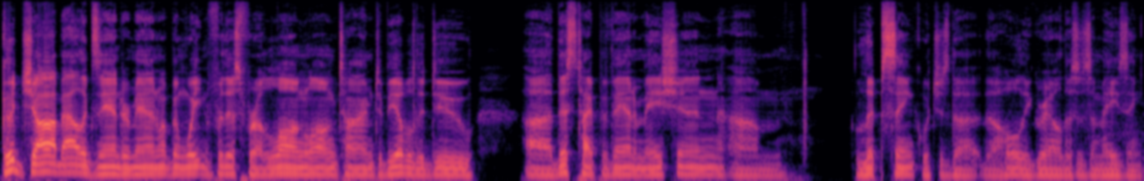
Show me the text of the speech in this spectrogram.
good job, Alexander, man. I've been waiting for this for a long, long time to be able to do uh, this type of animation, um, lip sync, which is the the holy grail. This is amazing.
